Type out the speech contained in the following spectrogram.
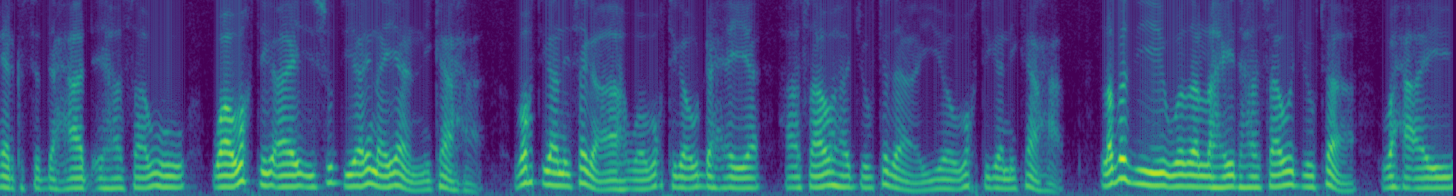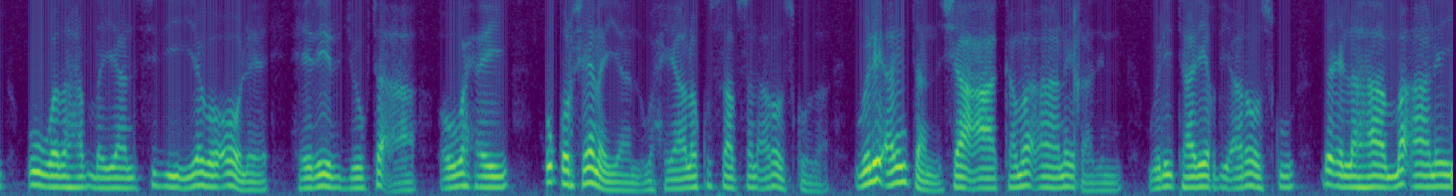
heerka saddexaad ee hasaawuhu waa wakhtiga ay isu diyaarinayaan nikaaxa. Wakhtigan isaga ah waa wakhtiga u dhexeeya hasaawaha joogtada iyo wakhtiga nikaaxa. Labadii wada lahayd hasaawo joogto ah waxa ay u wada hadlayaan sidii iyaga oo leh xiriir joogto ah oo waxay u qorsheenayaan waxyaalo ku saabsan arooskooda. Weli arrintan shaaca kama aanay qaadin. Weli taariikhdii aroosku dhici lahaa ma aanay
